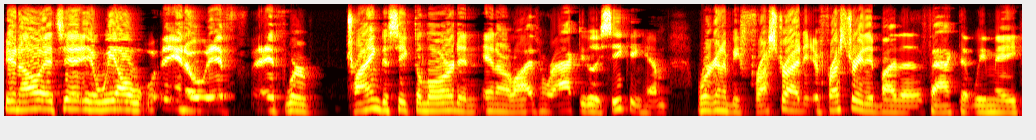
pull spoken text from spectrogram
You know, it's know, we all you know if if we're trying to seek the Lord in, in our lives and we're actively seeking Him, we're going to be frustrated frustrated by the fact that we may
